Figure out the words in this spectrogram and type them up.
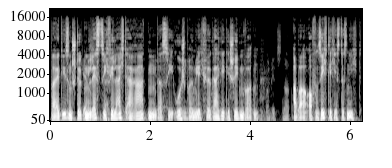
Bei diesen Stücken lässt sich vielleicht erraten, dass sie ursprünglich für Geige geschrieben wurden. Aber offensichtlich ist es nicht.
